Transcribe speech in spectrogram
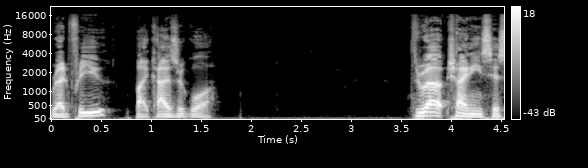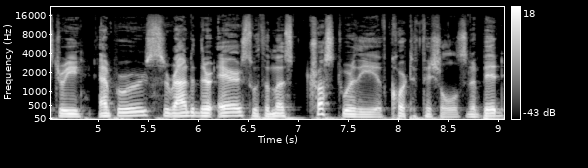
Read for you by Kaiser Kuo. Throughout Chinese history, emperors surrounded their heirs with the most trustworthy of court officials in a bid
